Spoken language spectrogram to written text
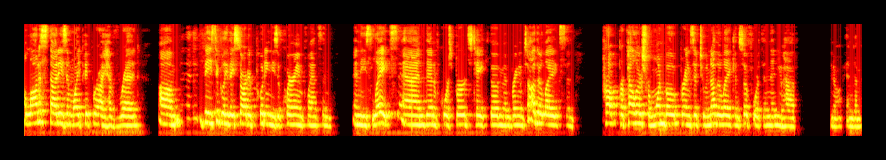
a lot of studies and white paper I have read, um, basically they started putting these aquarium plants in in these lakes, and then of course birds take them and bring them to other lakes, and pro- propellers from one boat brings it to another lake, and so forth, and then you have, you know, a pandemic.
